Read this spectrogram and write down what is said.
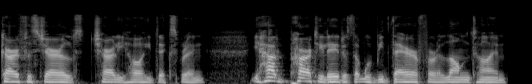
Garret FitzGerald, Charlie Haughey, Dick Spring, you had party leaders that would be there for a long time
